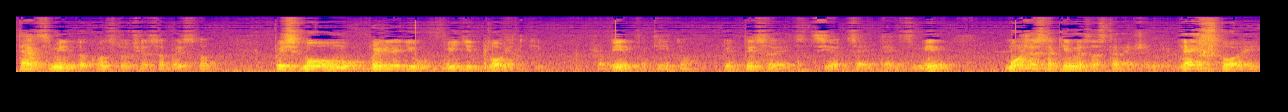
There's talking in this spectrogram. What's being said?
текст змін до Конституції особисто в письмовому вигляді, в виді довідки, що він такий-то підписує ці, цей текст змін, може з такими застереженнями. Для історії,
